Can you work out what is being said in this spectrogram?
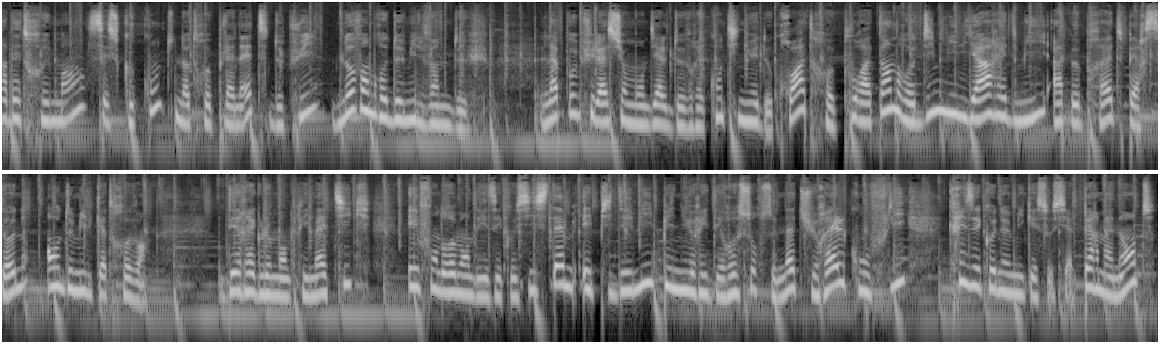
D'êtres humains, c'est ce que compte notre planète depuis novembre 2022. La population mondiale devrait continuer de croître pour atteindre 10 milliards et demi à peu près de personnes en 2080 dérèglement climatique, effondrement des écosystèmes, épidémies, pénurie des ressources naturelles, conflits, crise économique et sociale permanente.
